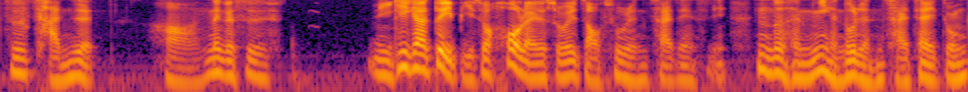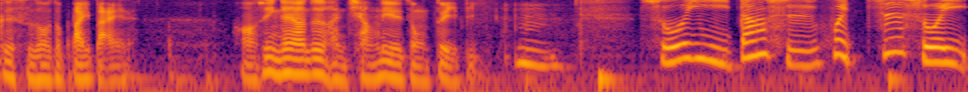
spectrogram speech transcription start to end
之残忍啊，那个是你可以跟他对比说后来的所谓找出人才这件事情，那个很你很多人才在文革时候都拜拜了啊，所以你看像这个很强烈的这种对比，嗯。所以当时会之所以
